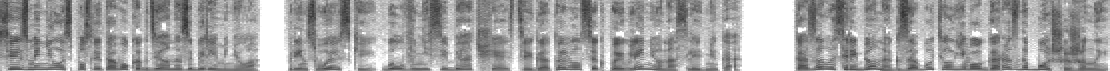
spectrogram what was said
Все изменилось после того, как Диана забеременела. Принц Уэльский был вне себя от счастья и готовился к появлению наследника. Казалось, ребенок заботил его гораздо больше жены.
